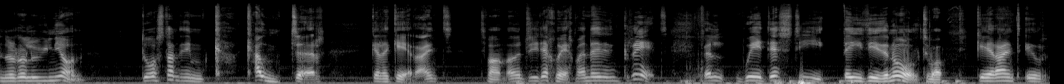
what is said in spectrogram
yn yr olwynion. Does na ddim counter gyda Geraint, mae'n 36, mae'n gwneud yn gred. Fel wedys ti ddeuddydd yn ôl, mo, Geraint yw'r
